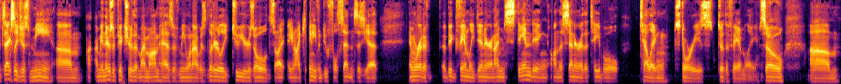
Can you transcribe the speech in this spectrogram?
It's actually just me. Um, I mean, there's a picture that my mom has of me when I was literally two years old. So I, you know, I can't even do full sentences yet. And we're at a, a big family dinner, and I'm standing on the center of the table telling stories to the family. So, um,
